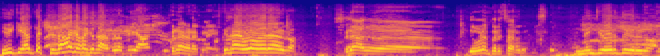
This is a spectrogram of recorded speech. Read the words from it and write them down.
இதுக்கு ஏத்த கிடா கிடக்குதா? இவ்வளவு பெரிய ஆ- கிடா கிடக்கணும் கிடா எவ்வளவு வேற இருக்கும்? கிடா அது இது கூட பெருசா இருக்கும்? நெஞ்சு உயரத்துக்கு இருக்கும்.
